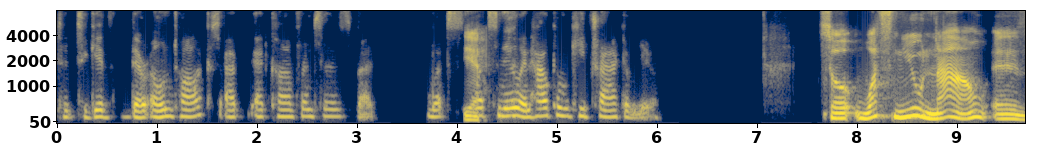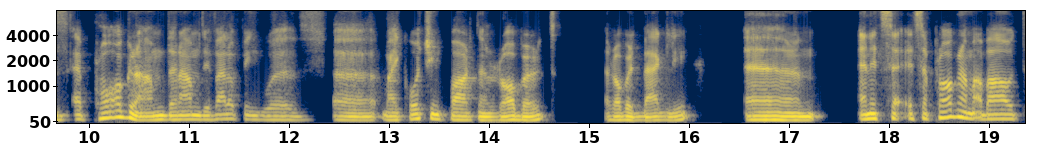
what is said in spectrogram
to, to give their own talks at, at conferences. But what's yeah. what's new and how can we keep track of you? So what's new now is a program that I'm developing with uh, my coaching partner Robert, Robert Bagley. Um, and it's a, it's a program about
